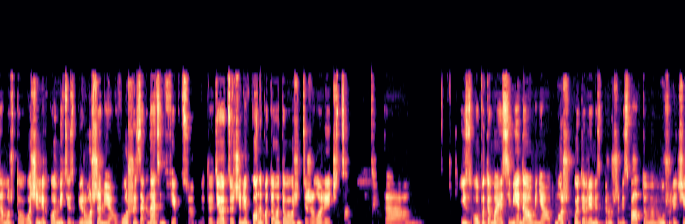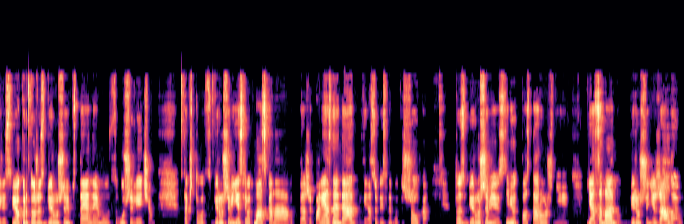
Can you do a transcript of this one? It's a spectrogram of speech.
потому что очень легко вместе с берушами в уши загнать инфекцию. Это делается очень легко, но потом это очень тяжело лечится. Это из опыта моей семьи, да, у меня вот муж какое-то время с берушами спал, потом ему уши лечили, свекор тоже с берушами, постоянно ему уши лечим. Так что вот с берушами, если вот маска, она вот даже полезная, да, особенно если она будет из шелка, то с берушами, с ними вот поосторожнее. Я сама беруши не жалую,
